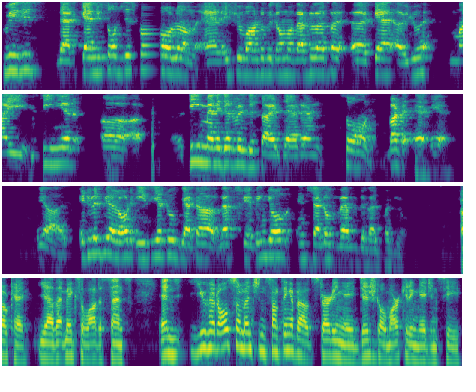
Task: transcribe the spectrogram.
quizzes that can you solve this problem? And if you want to become a web developer uh, can uh, you my senior uh, team manager will decide that and so on but uh, yeah it will be a lot easier to get a web scraping job instead of web developer job Okay. Yeah, that makes a lot of sense. And you had also mentioned something about starting a digital marketing agency.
